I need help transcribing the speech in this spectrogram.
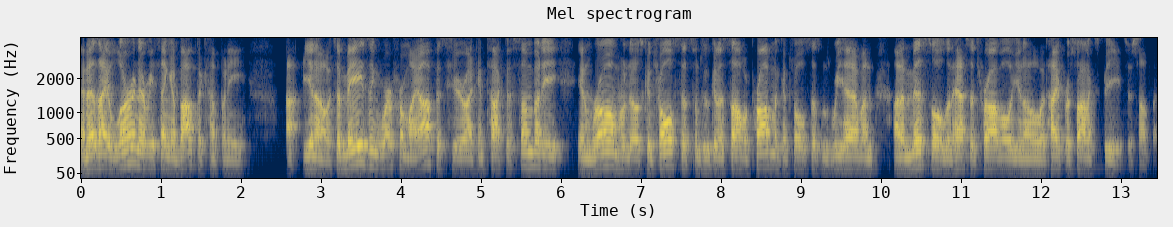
And as I learn everything about the company, uh, you know, it's amazing where from my office here I can talk to somebody in Rome who knows control systems who's going to solve a problem in control systems we have on, on a missile that has to travel, you know, at hypersonic speeds or something.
